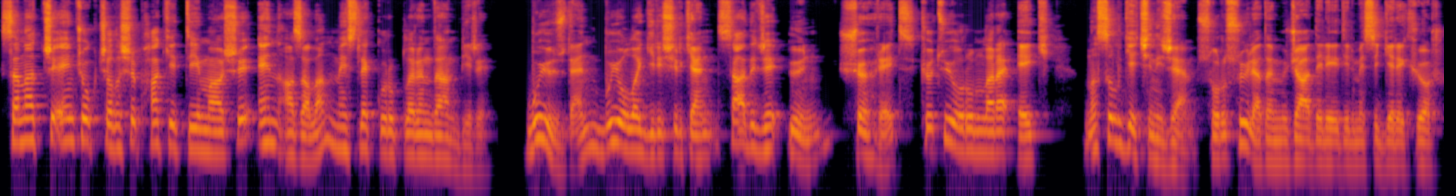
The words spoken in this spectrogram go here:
Sanatçı en çok çalışıp hak ettiği maaşı en azalan meslek gruplarından biri. Bu yüzden bu yola girişirken sadece ün, şöhret, kötü yorumlara ek, nasıl geçineceğim sorusuyla da mücadele edilmesi gerekiyor.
